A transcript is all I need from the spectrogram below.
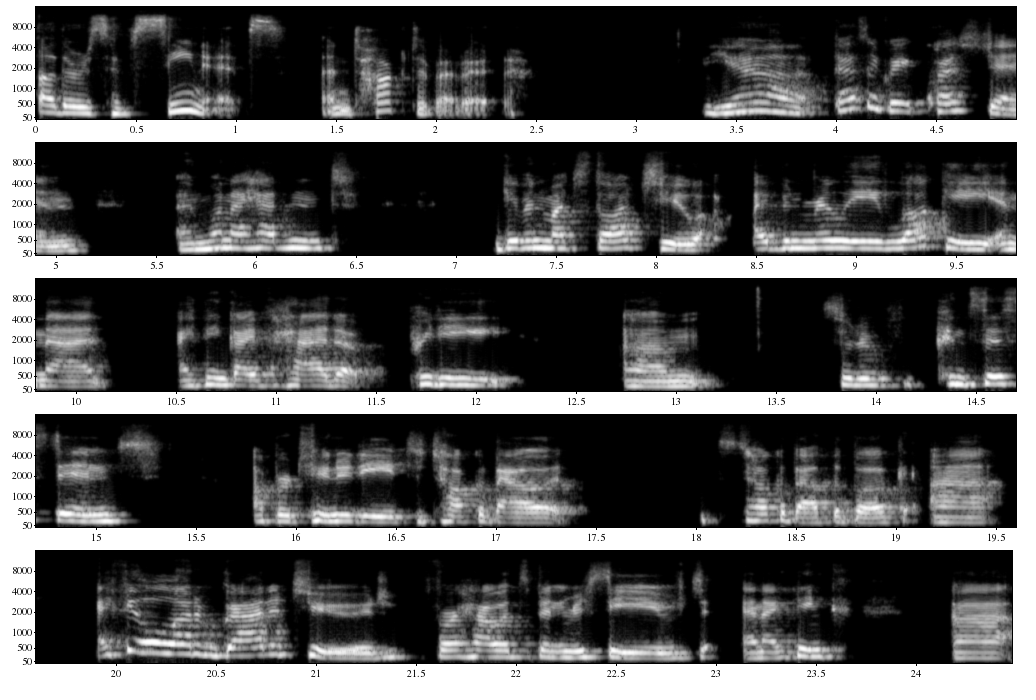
others have seen it and talked about it. Yeah, that's a great question and one I hadn't given much thought to. I've been really lucky in that I think I've had a pretty um, sort of consistent opportunity to talk about to talk about the book. Uh, I feel a lot of gratitude for how it's been received, and I think uh,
